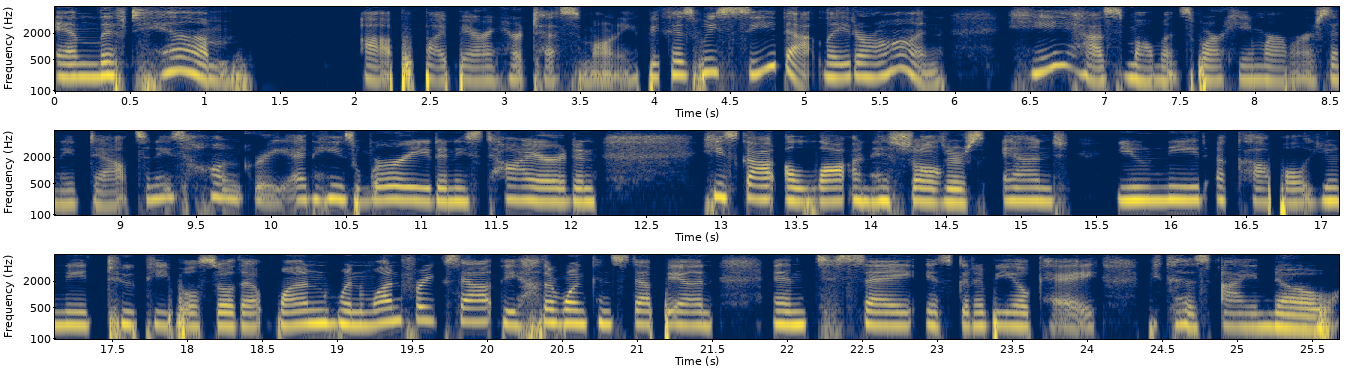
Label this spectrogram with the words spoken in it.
and lift him up by bearing her testimony because we see that later on. He has moments where he murmurs and he doubts and he's hungry and he's worried and he's tired and he's got a lot on his shoulders and you need a couple you need two people so that one when one freaks out the other one can step in and say it's going to be okay because i know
